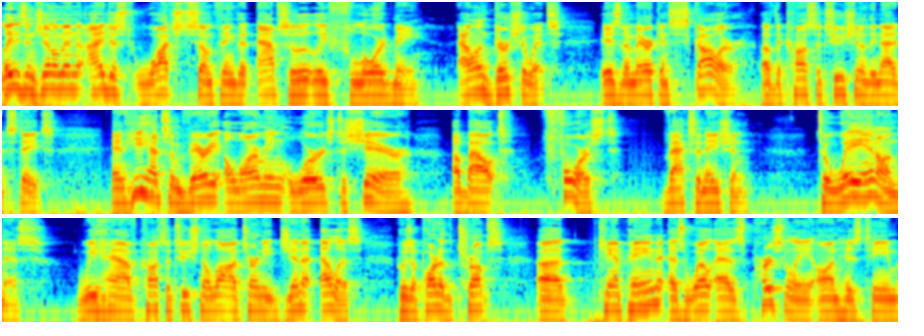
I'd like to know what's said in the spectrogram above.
Ladies and gentlemen, I just watched something that absolutely floored me. Alan Dershowitz is an American scholar of the Constitution of the United States, and he had some very alarming words to share about forced vaccination. To weigh in on this, we have constitutional law attorney Jenna Ellis, who's a part of Trump's uh, campaign as well as personally on his team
